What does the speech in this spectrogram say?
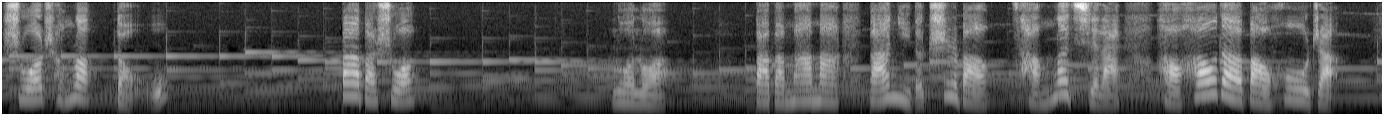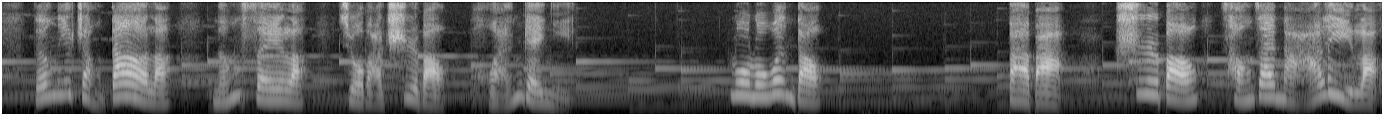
说成了“抖”。爸爸说：“洛洛，爸爸妈妈把你的翅膀藏了起来，好好的保护着。等你长大了，能飞了，就把翅膀还给你。”洛洛问道。“爸爸，翅膀藏在哪里了？”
